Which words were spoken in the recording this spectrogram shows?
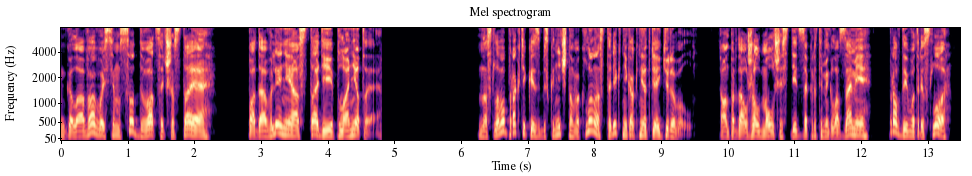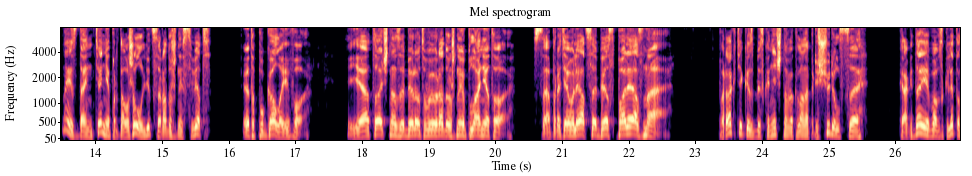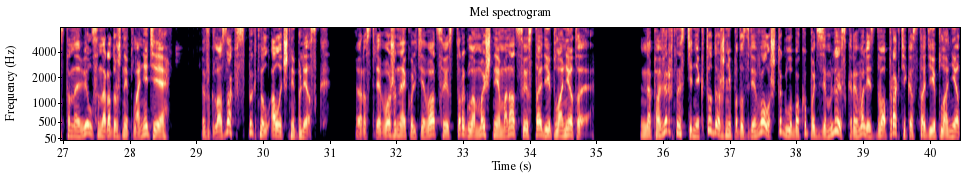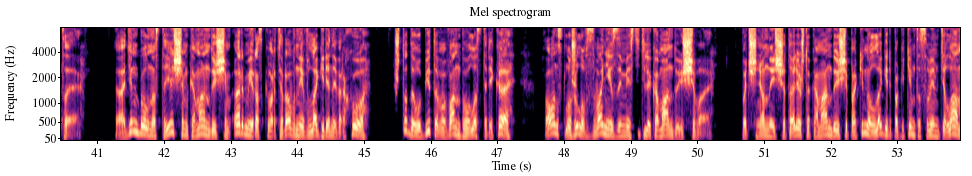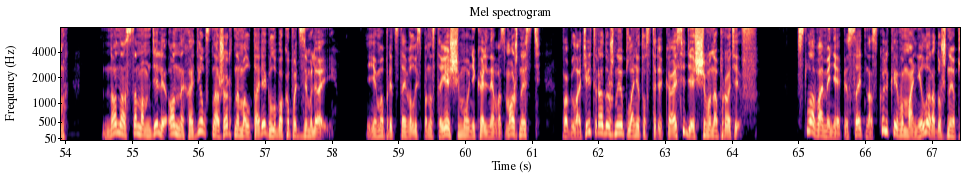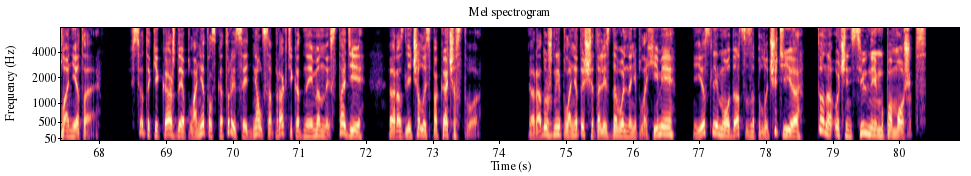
Глава 826. Подавление стадии планеты. На слова практика из бесконечного клона старик никак не отреагировал. Он продолжал молча сидеть с закрытыми глазами, правда его трясло, на из Дантяне продолжал литься радужный свет. Это пугало его. «Я точно заберу твою радужную планету! Сопротивляться бесполезно!» Практик из бесконечного клана прищурился. Когда его взгляд остановился на радужной планете, в глазах вспыхнул алочный блеск. Растревоженная культивация исторгла мощные эманации стадии планеты. На поверхности никто даже не подозревал, что глубоко под землей скрывались два практика стадии планеты. Один был настоящим командующим армией, расквартированной в лагере наверху, что до убитого Ван Буэлла старика, он служил в звании заместителя командующего. Подчиненные считали, что командующий покинул лагерь по каким-то своим делам, но на самом деле он находился на жертвном алтаре глубоко под землей. Ему представилась по-настоящему уникальная возможность поглотить радужную планету старика, сидящего напротив. Словами не описать, насколько его манила радужная планета. все таки каждая планета, с которой соединялся практик одноименной стадии, различалась по качеству. Радужные планеты считались довольно неплохими, если ему удастся заполучить ее, то она очень сильно ему поможет.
